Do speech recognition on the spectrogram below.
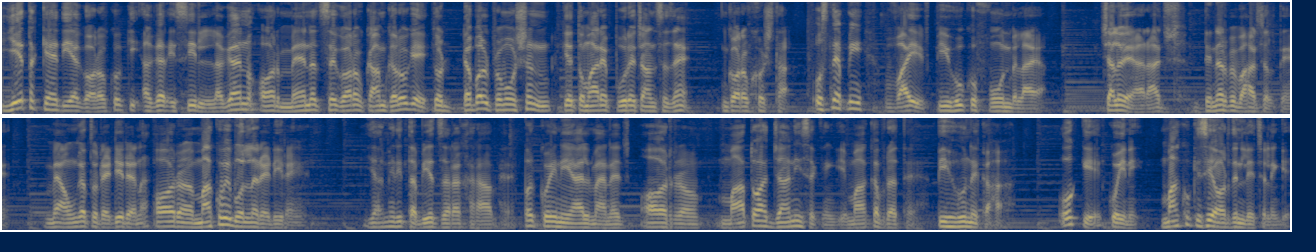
ये तक कह दिया गौरव को कि अगर इसी लगन और मेहनत से गौरव काम करोगे तो डबल प्रमोशन के तुम्हारे पूरे चांसेस हैं। गौरव खुश था। उसने अपनी वाइफ पीहू को फ़ोन मिलाया। चलो यार, आज डिनर पे बाहर चलते हैं। मैं आऊँगा तो रेडी रहना। और माँ को भी बोलना रेडी रहे। यार, मेरी तबीयत जरा खराब है, पर कोई नहीं आयल मैनेज और माँ तो आज जा नहीं सकेंगी, माँ का व्रत है, पीहू ने कहा। ओके, कोई नहीं, माँ को किसी और दिन ले चलेंगे।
